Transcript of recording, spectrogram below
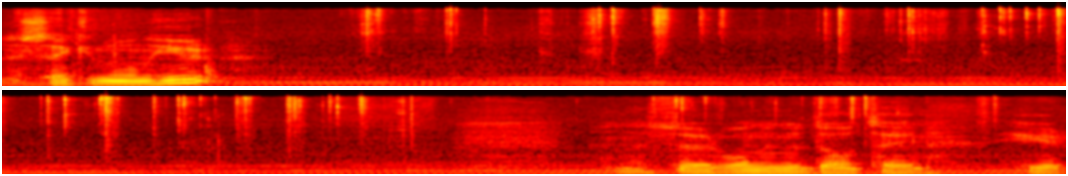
The second one here. And the third one in the dovetail here.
